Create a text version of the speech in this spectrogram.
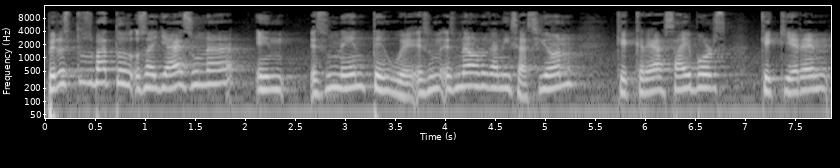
Pero estos vatos, o sea, ya es una en- es un ente, güey, es, un- es una organización que crea cyborgs que quieren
